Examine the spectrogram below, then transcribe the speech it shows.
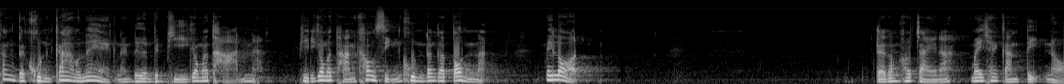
ตั้งแต่คุณก้าวแรกนะเดินเป็นผีกรรมฐานนะผีกรรมฐานเข้าสิงคุณตั้งแต่ต้นน่ะ ไม่รอด แต่ต้องเข้าใจนะ ไม่ใช่การติหนอ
